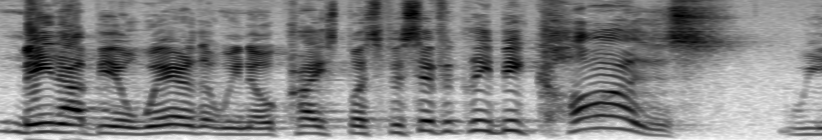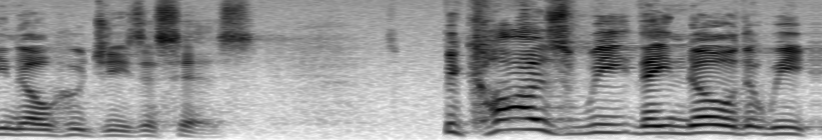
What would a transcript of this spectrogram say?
may not be aware that we know Christ, but specifically because we know who Jesus is. Because we, they know that we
